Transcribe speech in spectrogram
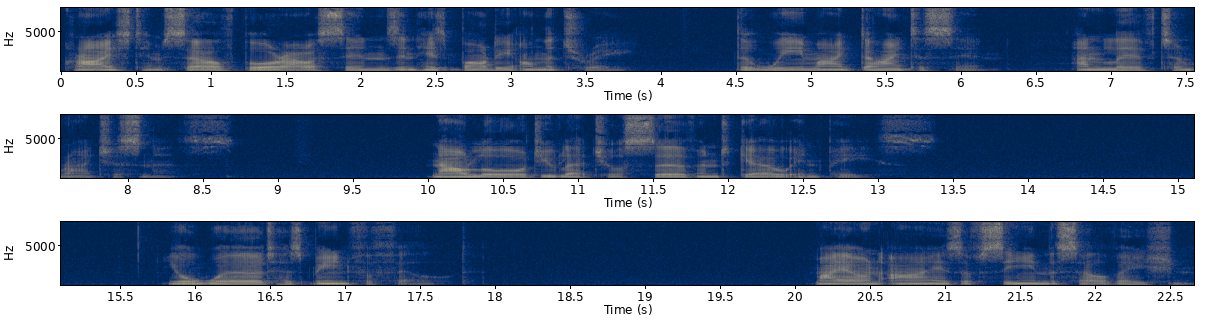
Christ himself bore our sins in his body on the tree, that we might die to sin and live to righteousness. Now, Lord, you let your servant go in peace. Your word has been fulfilled. My own eyes have seen the salvation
